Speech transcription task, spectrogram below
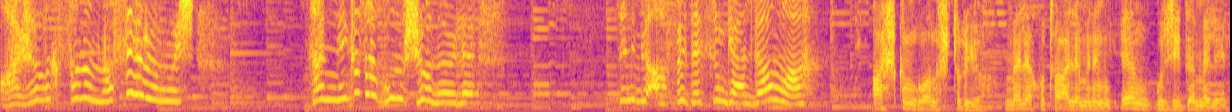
Ayrılık sana nasıl yaramış? Sen ne güzel konuşuyorsun öyle. Seni bir affedesim geldi ama. Aşkın konuşturuyor. Melekut aleminin en güzide meleği.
